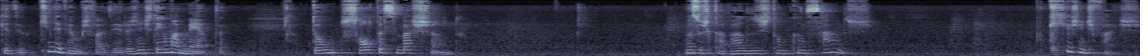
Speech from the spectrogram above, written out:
Quer dizer, o que devemos fazer? A gente tem uma meta. Então, o sol está se baixando. Mas os cavalos estão cansados. O que, que a gente faz?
